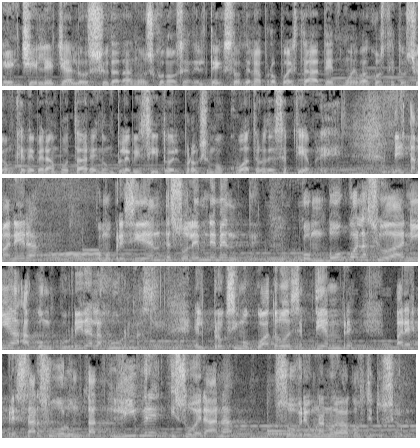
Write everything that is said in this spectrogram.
En Chile ya los ciudadanos conocen el texto de la propuesta de nueva constitución que deberán votar en un plebiscito el próximo 4 de septiembre. De esta manera, como presidente solemnemente convoco a la ciudadanía a concurrir a las urnas el próximo 4 de septiembre para expresar su voluntad libre y soberana sobre una nueva constitución.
